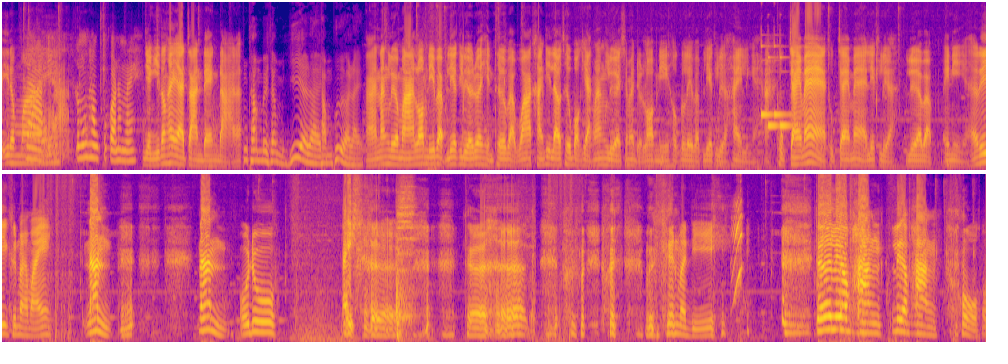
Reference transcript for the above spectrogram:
ตีทำไม ได้อะแล้วมึงทำกูก่อนทำไม อย่างนี้ต้องให้อาจารย์แดงด่าแล้วทำไปทำเฮียอะไร ทำเพื่ออะไร อ่านั่งเรือมารอบนี้แบบเรียกเรือด้วยเห็นเธอแบบว่าครั้งที่แล้วเธอบอกอยากนั่งเรือใช่ไหมเดี๋ยวรอบนี้เขาก็เลยแบบเรียกเรือให้เลยไงอะถูกใจแม่ถูกใจแม่เรียกเรือ เรือแบบไอ้นี่เฮ้ยขึ้นมาทำไม นั่น นั่น โอ้ดู ไอเธอ เธอ มึงขึ้นมาดี เธอเรือพังเรือพัง โอ้โห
